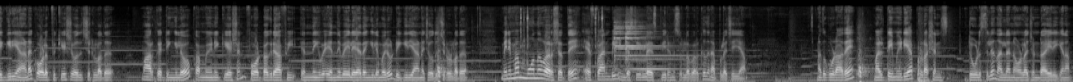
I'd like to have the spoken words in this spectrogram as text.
ഡിഗ്രിയാണ് ക്വാളിഫിക്കേഷൻ ചോദിച്ചിട്ടുള്ളത്. മാർക്കറ്റിങ്ങിലോ കമ്മ്യൂണിക്കേഷൻ ഫോട്ടോഗ്രാഫി എന്നിവ എന്നിവയിൽ ഏതെങ്കിലും ഒരു ഡിഗ്രിയാണ് ചോദിച്ചിട്ടുള്ളത്. മിനിമം മൂന്ന് വർഷത്തെ എഫ് ആൻഡ് ബി ഇൻഡസ്ട്രിയിലുള്ള എക്സ്പീരിയൻസ് ഉള്ളവർക്ക് ഇതിന് അപ്ലൈ ചെയ്യാം. അതുകൂടാതെ മൾട്ടിമീഡിയ പ്രൊഡക്ഷൻ ടൂൾസിൽ നല്ല നോളജ് ഉണ്ടായിരിക്കണം.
